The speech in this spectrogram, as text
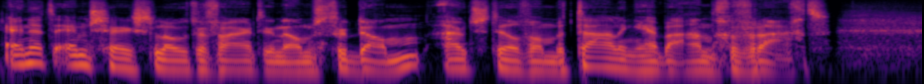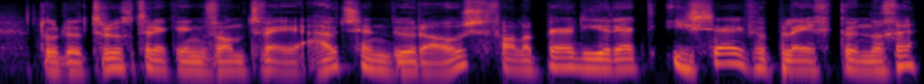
en het MC Slotervaart in Amsterdam uitstel van betaling hebben aangevraagd. Door de terugtrekking van twee uitzendbureaus vallen per direct IC-verpleegkundigen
